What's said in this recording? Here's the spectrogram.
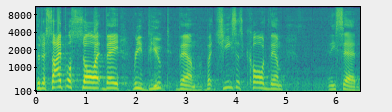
the disciples saw it, they rebuked them. But Jesus called them and he said,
